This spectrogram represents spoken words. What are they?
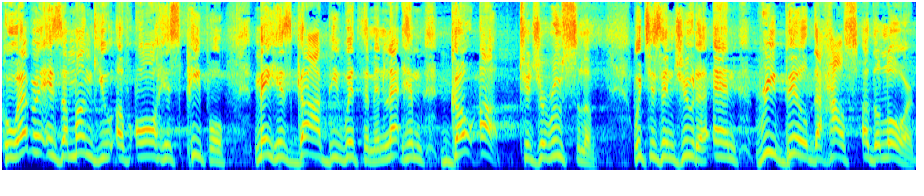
Whoever is among you of all his people, may his God be with him, and let him go up to Jerusalem, which is in Judah, and rebuild the house of the Lord,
